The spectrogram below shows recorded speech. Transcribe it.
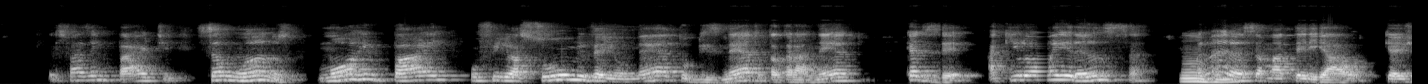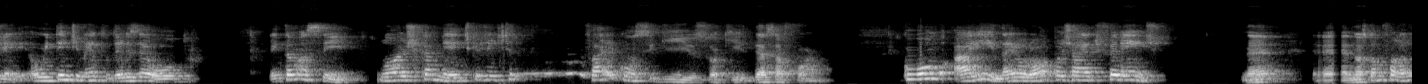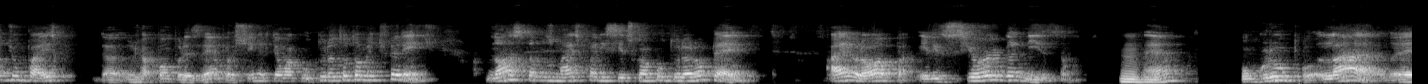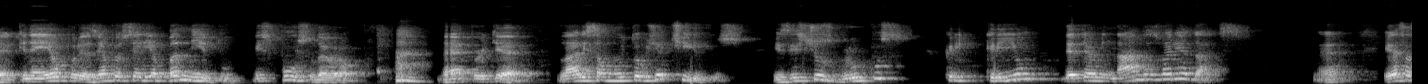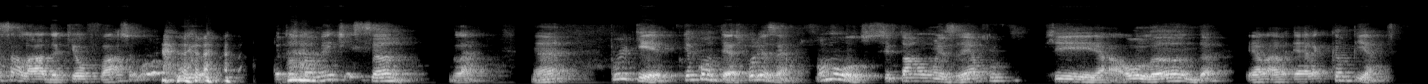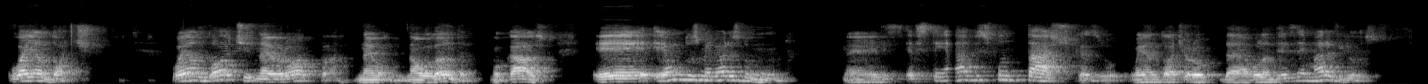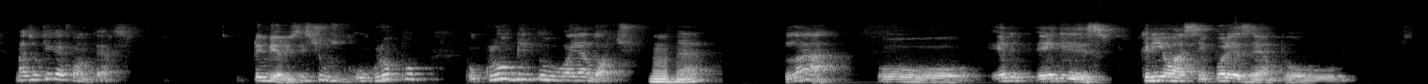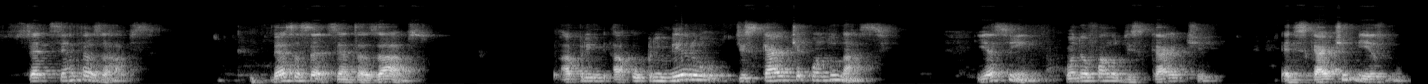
eles fazem parte. São anos. Morre o pai, o filho assume, vem o neto, o bisneto, o tataraneto. Quer dizer, aquilo é uma herança. Uhum. Não é uhum. herança material, que a gente, o entendimento deles é outro. Então, assim, logicamente que a gente não vai conseguir isso aqui dessa forma. Como aí na Europa já é diferente, né? É, nós estamos falando de um país, o Japão, por exemplo, a China, que tem uma cultura totalmente diferente. Nós estamos mais parecidos com a cultura europeia. A Europa, eles se organizam, uhum. né? O grupo lá, é, que nem eu, por exemplo, eu seria banido, expulso da Europa, né? Porque lá eles são muito objetivos. Existem os grupos que criam determinadas variedades, né? Essa salada que eu faço é uma loucura. é totalmente insano lá. Né? Por quê? O que acontece? Por exemplo, vamos citar um exemplo que a Holanda ela, ela é campeã, o Wyandotte. O Wyandotte na Europa, na, na Holanda, no caso, é, é um dos melhores do mundo. Né? Eles, eles têm aves fantásticas. O Wyandotte da holandesa é maravilhoso. Mas o que, que acontece? Primeiro, existe o, o grupo, o clube do Wyandotte. Uhum. Né? Lá, o, ele, eles criam, assim, por exemplo, 700 aves. Dessas 700 aves, a prim, a, o primeiro descarte é quando nasce. E assim, quando eu falo descarte, é descarte mesmo.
